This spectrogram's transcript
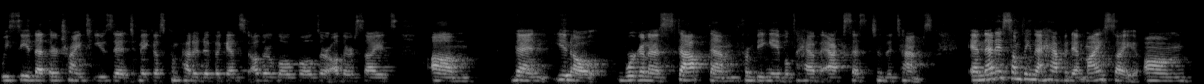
we see that they're trying to use it to make us competitive against other locals or other sites um, then you know we're going to stop them from being able to have access to the temps. And that is something that happened at my site. Um,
